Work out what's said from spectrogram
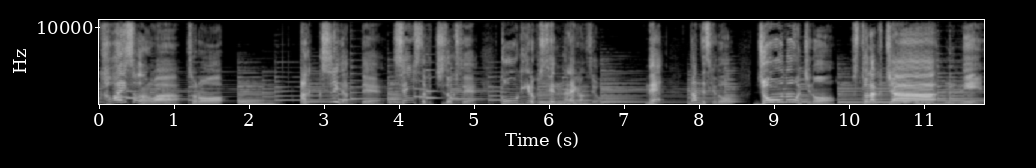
かわいそうなのはそのアックスレイダーって戦士族地属性攻撃力1700なんですよ。ね。なんですけど城之内のストラクチャーに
